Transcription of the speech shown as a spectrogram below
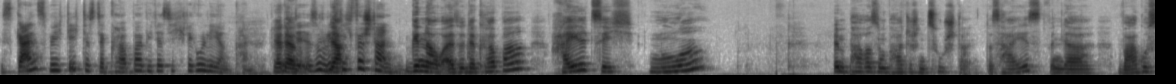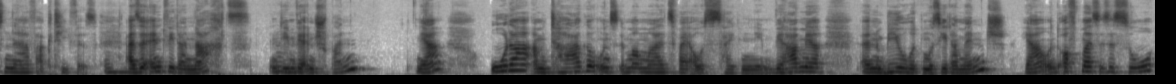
ist ganz wichtig, dass der Körper wieder sich regulieren kann. Ja, der, so richtig der, verstanden. Genau, also der Körper heilt sich nur im parasympathischen Zustand. Das heißt, wenn der Vagusnerv aktiv ist. Mhm. Also entweder nachts indem mhm. wir entspannen, ja, oder am Tage uns immer mal zwei Auszeiten nehmen. Wir haben ja einen Biorhythmus, jeder Mensch, ja, und oftmals ist es so,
